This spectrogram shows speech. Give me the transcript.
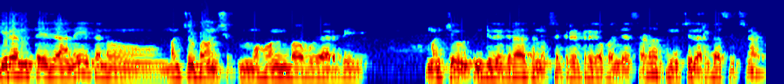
కిరణ్ తేజ అని ఇతను మంచు టౌన్షిప్ మోహన్ బాబు గారిది మంచు ఇంటి దగ్గర అతను సెక్రటరీగా పనిచేస్తాడు అతను వచ్చి దరఖాస్తు ఇచ్చినాడు.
